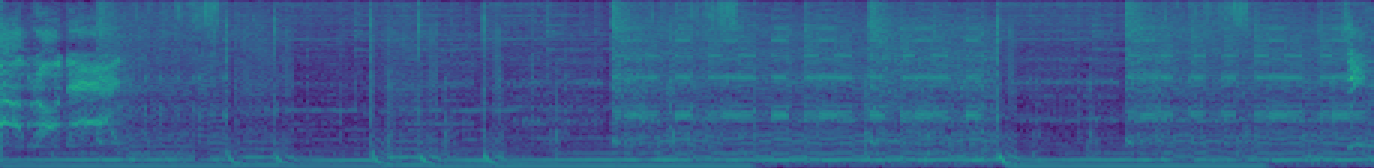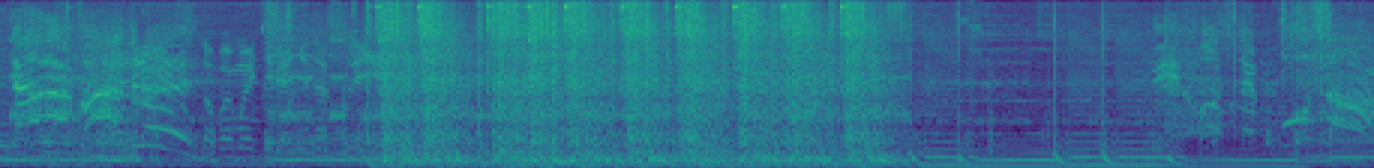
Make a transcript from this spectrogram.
cabrones! ¡Chingada madre! Чтобы мы тебя не нашли. ¡Hijos de puta!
